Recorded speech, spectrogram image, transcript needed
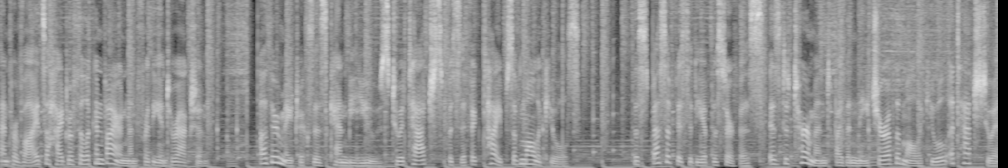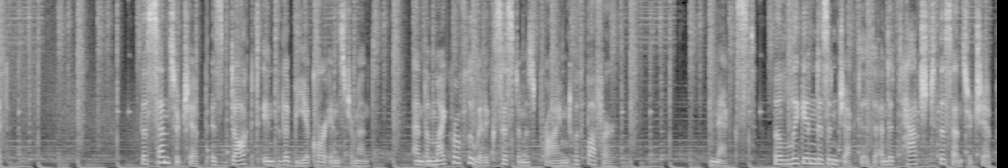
and provides a hydrophilic environment for the interaction. Other matrices can be used to attach specific types of molecules. The specificity of the surface is determined by the nature of the molecule attached to it. The sensor chip is docked into the Biacore instrument, and the microfluidic system is primed with buffer. Next, the ligand is injected and attached to the sensor chip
